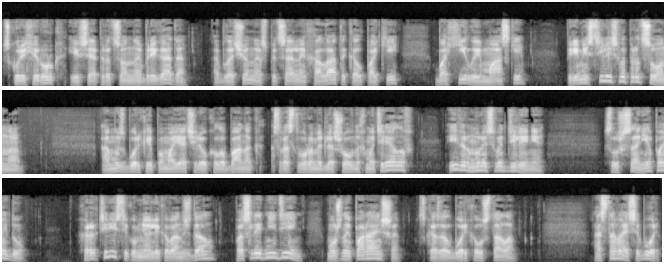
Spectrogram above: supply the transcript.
Вскоре хирург и вся операционная бригада, облаченная в специальные халаты, колпаки, бахилы и маски, переместились в операционную. А мы с Борькой помаячили около банок с растворами для шовных материалов и вернулись в отделение. «Слушай, Сань, я пойду. Характеристику меня Олег Иванович дал». Последний день, можно и пораньше, сказал Борька устало. Оставайся, Борь,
